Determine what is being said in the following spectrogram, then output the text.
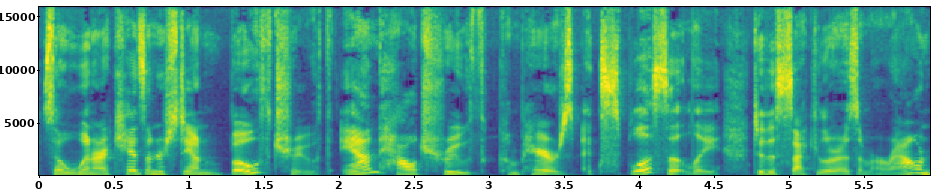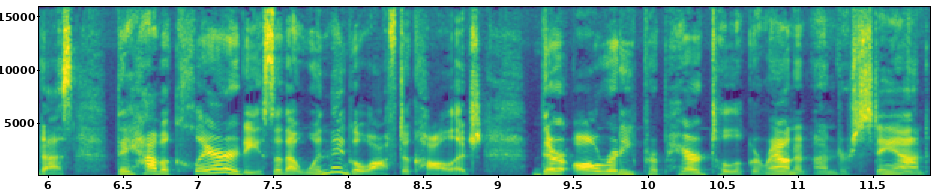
So when our kids understand both truth and how truth compares explicitly to the secularism around us, they have a clarity so that when they go off to college, they're already prepared to look around and understand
